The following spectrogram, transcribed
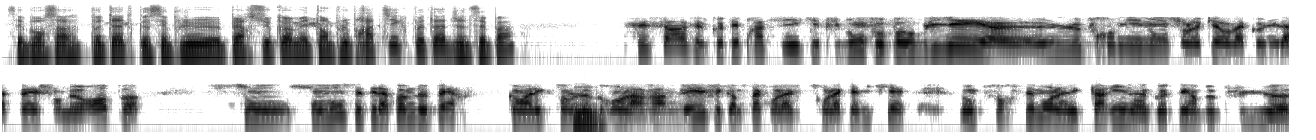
C'est pour ça, peut-être que c'est plus perçu comme étant plus pratique, peut-être, je ne sais pas. C'est ça, c'est le côté pratique. Et puis bon, faut pas oublier, euh, le premier nom sur lequel on a connu la pêche en Europe, son, son nom c'était la pomme de Perse. Quand Alexandre Hmm. le Grand l'a ramené, c'est comme ça qu'on la, qualifiait. Donc forcément, la nectarine a un côté un peu plus euh,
